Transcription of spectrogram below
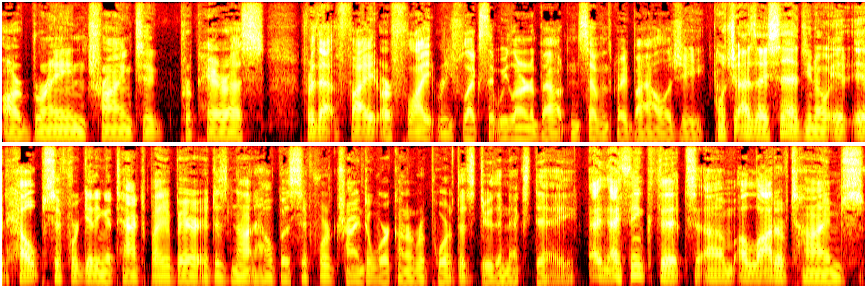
our brain trying to prepare us for that fight or flight reflex that we learn about in seventh grade biology, which, as I said, you know, it, it helps if we're getting attacked by a bear. It does not help us if we're trying to work on a report that's due the next day. I, I think that um, a lot of times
